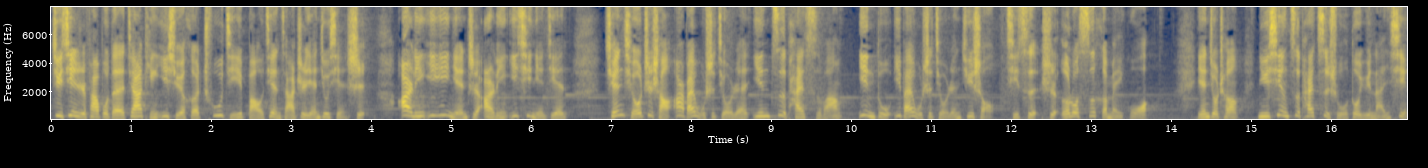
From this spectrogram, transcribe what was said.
据近日发布的《家庭医学和初级保健杂志》研究显示，二零一一年至二零一七年间，全球至少二百五十九人因自拍死亡，印度一百五十九人居首，其次是俄罗斯和美国。研究称，女性自拍次数多于男性，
